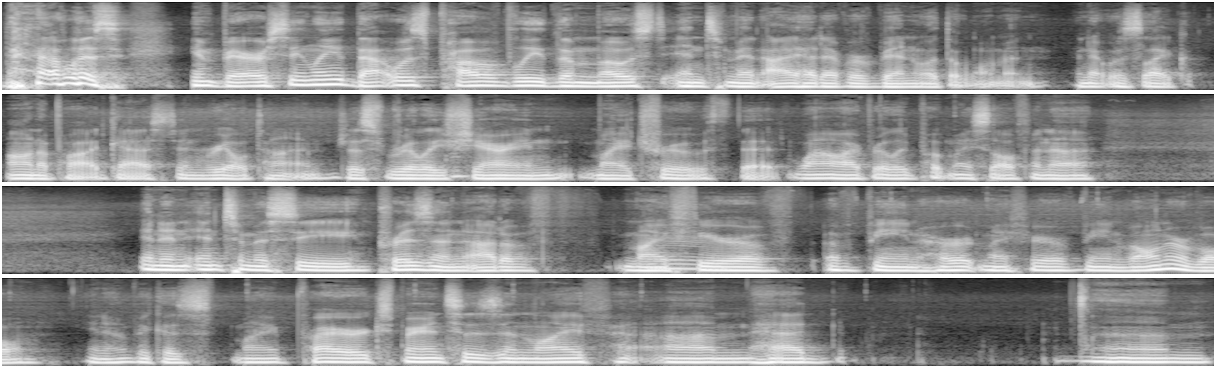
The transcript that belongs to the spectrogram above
that was embarrassingly that was probably the most intimate I had ever been with a woman, and it was like on a podcast in real time, just really sharing my truth. That wow, I've really put myself in a in an intimacy prison out of my fear of of being hurt, my fear of being vulnerable. You know, because my prior experiences in life um, had um,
